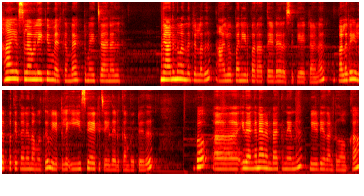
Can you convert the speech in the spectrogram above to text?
ഹായ് അസ്സാം വലൈക്കും welcome back to my channel. ഞാനിന്ന് വന്നിട്ടുള്ളത് ആലു പനീർ പറാത്തയുടെ റെസിപ്പി ആയിട്ടാണ്. വളരെ എളുപ്പത്തിൽ തന്നെ നമുക്ക് വീട്ടിൽ ഈസി ആയിട്ട് ചെയ്തെടുക്കാൻ പറ്റും ഇത്. അപ്പോൾ ഇതെങ്ങനെയാണ് ഉണ്ടാക്കുന്നതെന്ന് വീഡിയോ കണ്ടു നോക്കാം.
